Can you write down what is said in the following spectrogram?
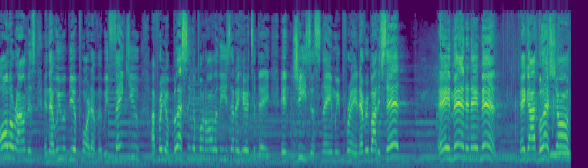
all around us, and that we would be a part of it. We thank you. I pray your blessing upon all of these that are here today. In Jesus' name we pray. And everybody said, Amen and amen. Hey, God bless y'all.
